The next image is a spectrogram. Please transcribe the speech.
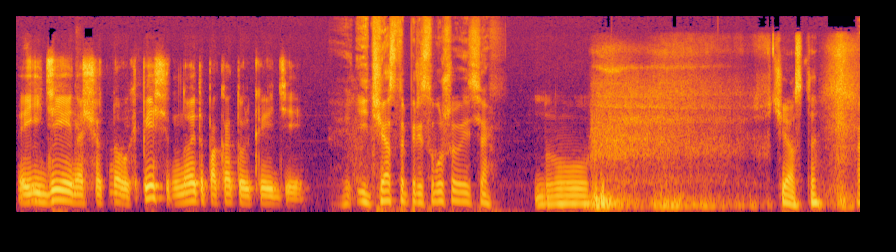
идеи насчет новых песен, но это пока только идеи. И часто переслушиваете? Ну, часто.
